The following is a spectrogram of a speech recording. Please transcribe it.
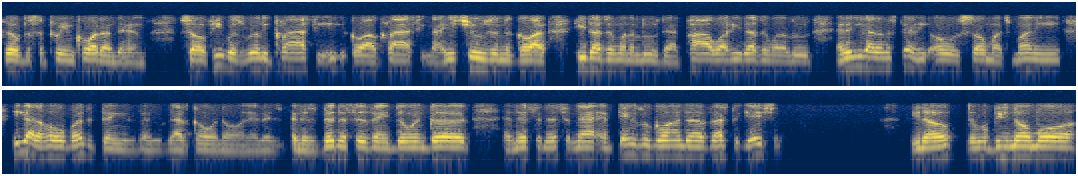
filled the Supreme Court under him. So if he was really classy, he could go out classy. Now he's choosing to go out. He doesn't want to lose that power. He doesn't want to lose. And then you got to understand, he owes so much money. He got a whole bunch of things that's going on, and his and his businesses ain't doing good, and this and this and that, and things will go under investigation. You know, there will be no more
